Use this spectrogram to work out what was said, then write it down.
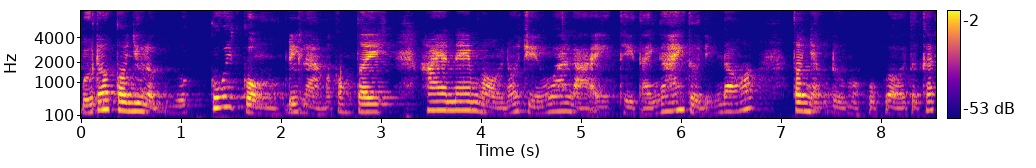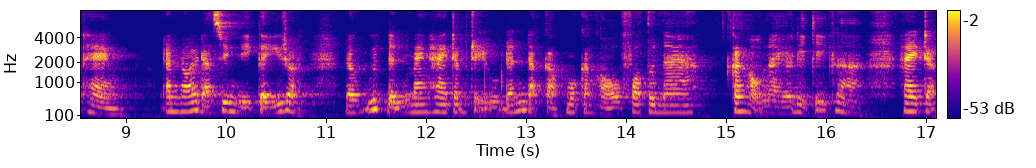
Bữa đó coi như là bữa cuối cùng đi làm ở công ty. Hai anh em ngồi nói chuyện qua lại thì tại ngay từ điểm đó tôi nhận được một cuộc gọi từ khách hàng. Anh nói đã suy nghĩ kỹ rồi đã quyết định mang 200 triệu đến đặt cọc mua căn hộ Fortuna. Căn hộ này ở địa chỉ là 200,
